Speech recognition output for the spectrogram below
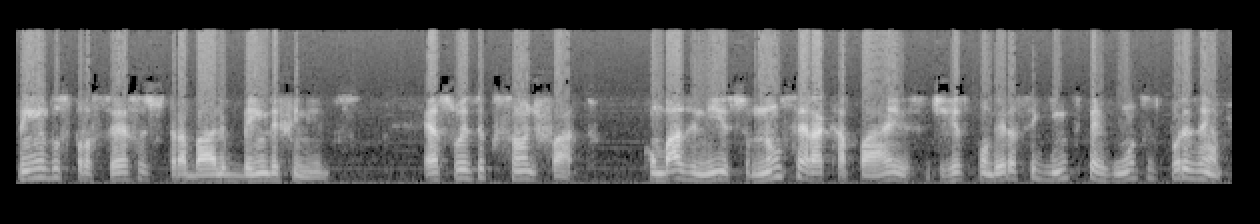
Tendo os processos de trabalho bem definidos. É a sua execução de fato. Com base nisso, não será capaz de responder as seguintes perguntas, por exemplo,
